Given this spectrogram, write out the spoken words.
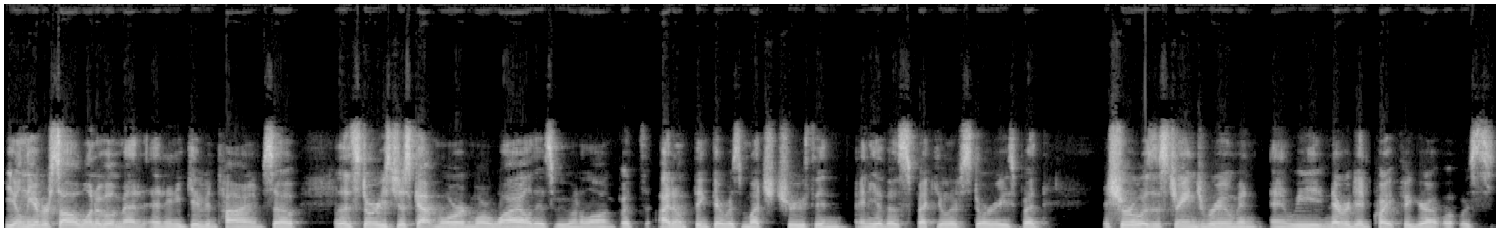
he only ever saw one of them at, at any given time so the stories just got more and more wild as we went along, but I don't think there was much truth in any of those speculative stories. But it sure was a strange room, and, and we never did quite figure out what was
